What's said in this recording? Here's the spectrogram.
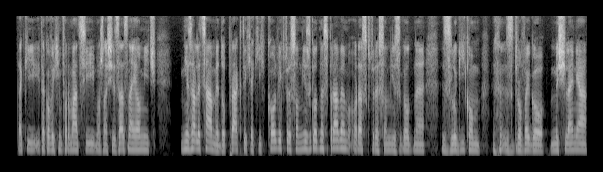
taki, takowych informacji, można się zaznajomić. Nie zalecamy do praktyk jakichkolwiek, które są niezgodne z prawem oraz które są niezgodne z logiką zdrowego myślenia.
